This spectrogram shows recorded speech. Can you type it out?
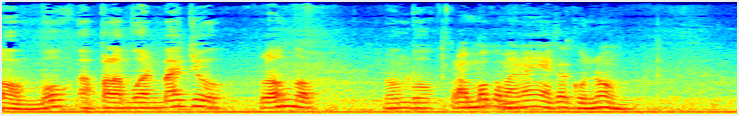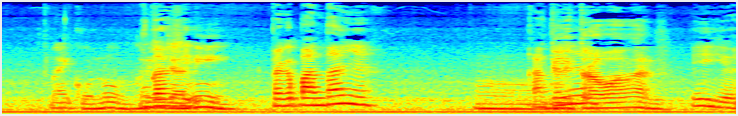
Lombok apa Labuan Bajo Lombok. Lombok Lombok ke mana ya? Ke gunung. naik gunung Enggak sih. Pengen ke pantainya. Hmm. Gili Katanya. Trawangan Iya.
